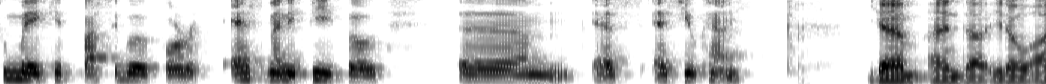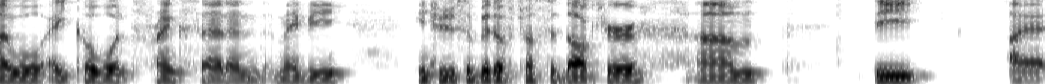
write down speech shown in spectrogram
to make it possible for as many people um, as as you can. Yeah, and uh, you know, I will echo what Frank said, and maybe introduce a bit of trusted doctor. Um, the I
